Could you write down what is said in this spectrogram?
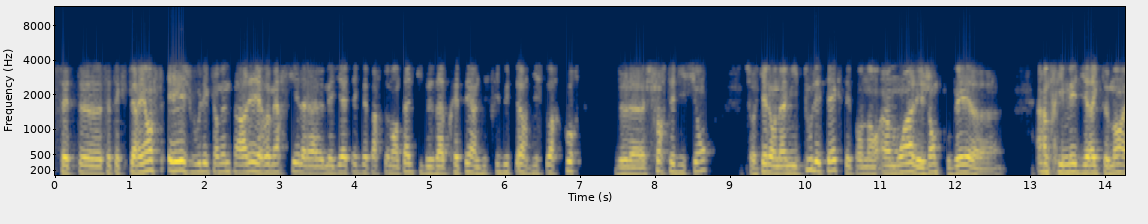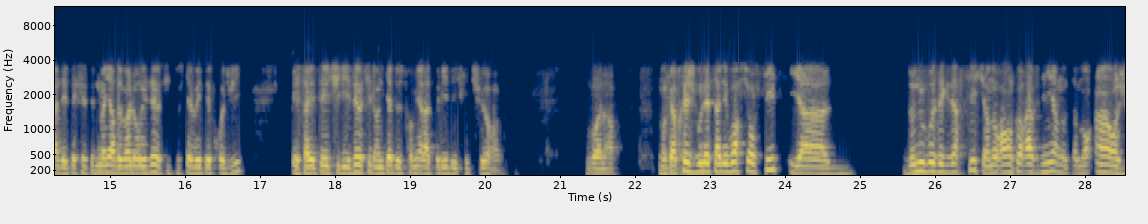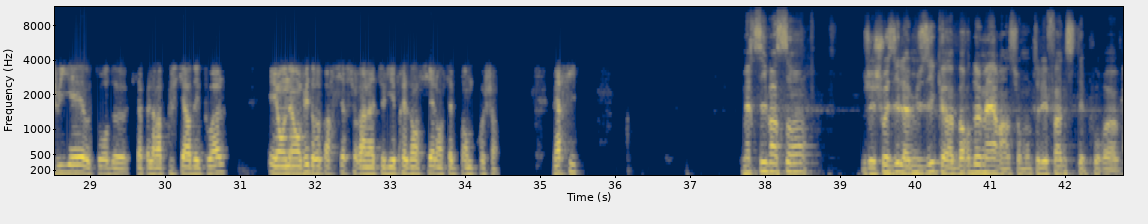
cette, euh, cette expérience et je voulais quand même parler et remercier la médiathèque départementale qui nous a prêté un distributeur d'histoires courtes de la short édition sur lequel on a mis tous les textes et pendant un mois, les gens pouvaient euh, imprimer directement des textes. C'était une manière de valoriser aussi tout ce qui avait été produit. Et ça a été utilisé aussi dans le cadre de ce premier atelier d'écriture. Voilà. Donc après, je vous laisse aller voir sur le site. Il y a de nouveaux exercices. Il y en aura encore à venir, notamment un en juillet autour de qui s'appellera Poussière d'étoiles. Et on a envie de repartir sur un atelier présentiel en septembre prochain. Merci. Merci Vincent. J'ai choisi la musique euh, bord de mer hein, sur mon téléphone. C'était pour euh,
